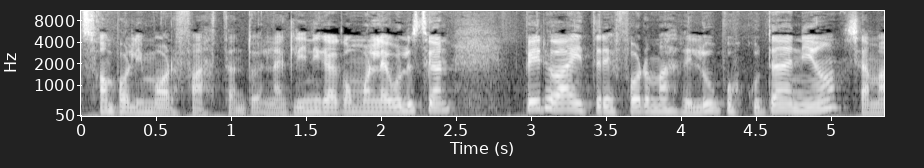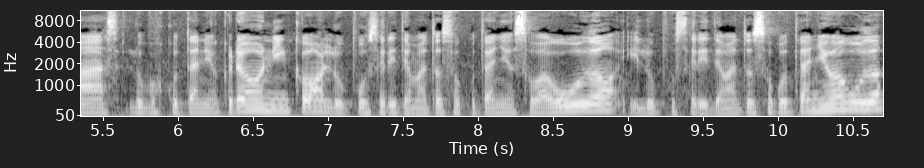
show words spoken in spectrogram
son polimorfas, tanto en la clínica como en la evolución, pero hay tres formas de lupus cutáneo, llamadas lupus cutáneo crónico, lupus eritematoso cutáneo subagudo y lupus eritematoso cutáneo agudo,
